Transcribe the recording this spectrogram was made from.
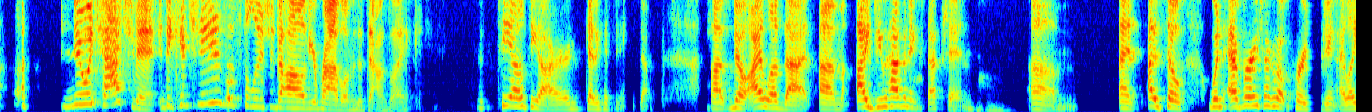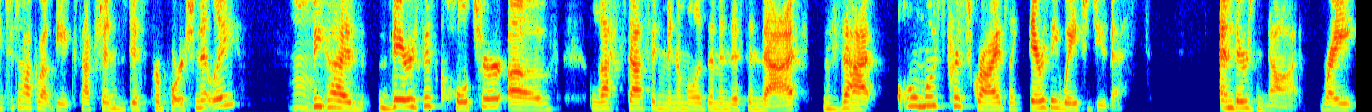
New attachment. The KitchenAid is the solution to all of your problems, it sounds like. TLDR, get a KitchenAid. No, uh, no, I love that. Um, I do have an exception. Um, and uh, so whenever I talk about purging, I like to talk about the exceptions disproportionately Mm. because there's this culture of less stuff and minimalism and this and that that almost prescribes like there's a way to do this and there's not right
